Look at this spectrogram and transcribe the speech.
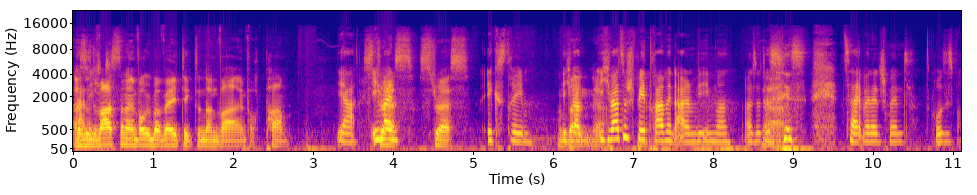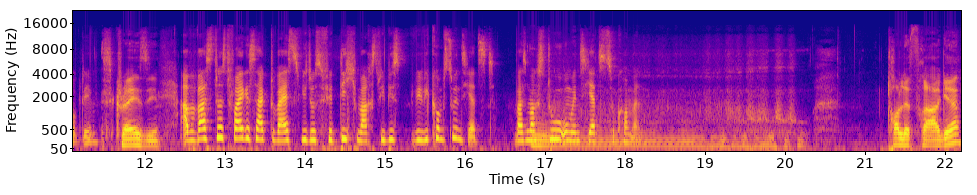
Also du warst dann einfach überwältigt und dann war einfach Pam. Ja, Stress, ich meine, Stress. extrem. Ich, dann, war, ja. ich war zu spät dran mit allem wie immer. Also das Ja. ist Zeitmanagement, großes Problem. Ist crazy. Aber was, du hast vorher gesagt, du weißt, wie du es für dich machst. Wie, bist, wie, wie kommst du ins Jetzt? Was machst du, um ins Jetzt zu kommen? Tolle Frage.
